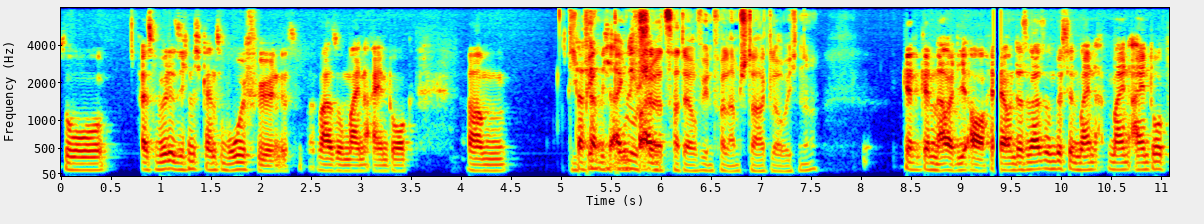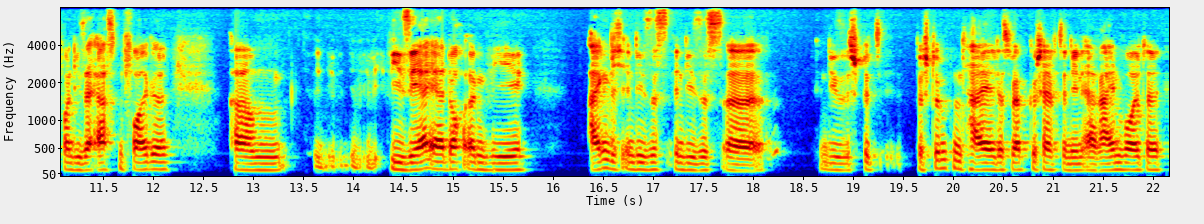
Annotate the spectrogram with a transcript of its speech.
so, als würde er sich nicht ganz wohlfühlen. Das war so mein Eindruck. Ähm, die pinken Polo-Shirts hat er auf jeden Fall am Start, glaube ich, ne? Genau, die auch. Ja, und das war so ein bisschen mein, mein Eindruck von dieser ersten Folge, ähm, wie sehr er doch irgendwie eigentlich in dieses, in dieses, äh, in dieses bestimmten Teil des Webgeschäfts, in den er rein wollte,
